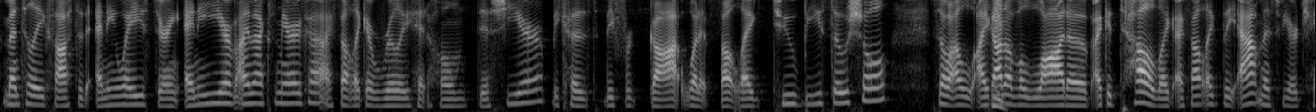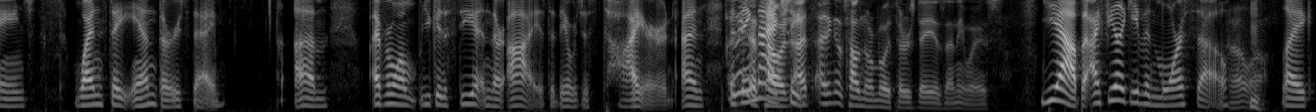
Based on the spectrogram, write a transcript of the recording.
mentally exhausted anyways during any year of IMEX America. I felt like it really hit home this year because they forgot what it felt like to be social. So I, I got hmm. of a lot of, I could tell, like, I felt like the atmosphere changed Wednesday and Thursday. Um, everyone, you could see it in their eyes that they were just tired. And the I think thing that's that how. actually, I, I think that's how normally Thursday is, anyways. yeah, but I feel like even more so Oh wow. like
